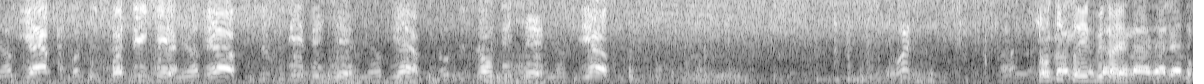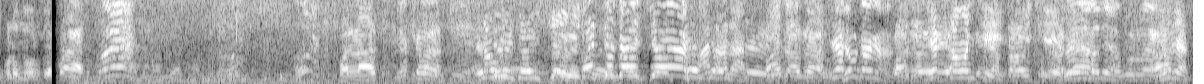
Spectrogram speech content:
एक बत्तीस एक तैतीस एक चौतीस एक चौतीस सौ एक बिका पन्नास पंचेचाळीसशे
